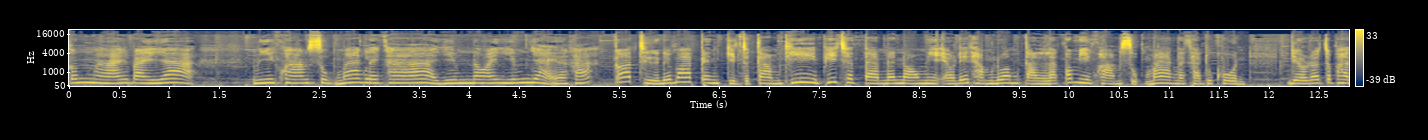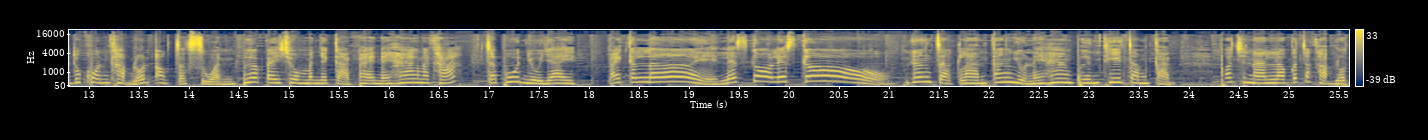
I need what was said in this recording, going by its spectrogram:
ต้นไม้ใบหญ้า มีความสุขมากเลยค่ะ ยิ้มน้อยยิ้มใหญ่นะคะ ก็ถือได้ว่าเป็นกิจกรรมที่พี่ชะแตมและน้องมีแอลได้ทำร่วมกัน และก็มีความสุขมากนะคะ ทุกคน เดี๋ยวเราจะพาทุกคนขับรถออกจากสวน เพื่อไปชมบรรยากาศภายในห้างนะคะ จะพูดอยู่ใหญ่ กันเลย let's go let's go เนื่องจากร้านตั้งอยู่ในห้างพื้นที่จำกัด เพราะฉะนั้นเราก็จะขับรถ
